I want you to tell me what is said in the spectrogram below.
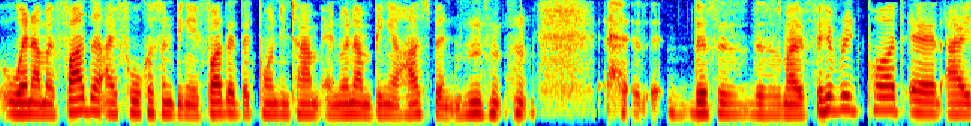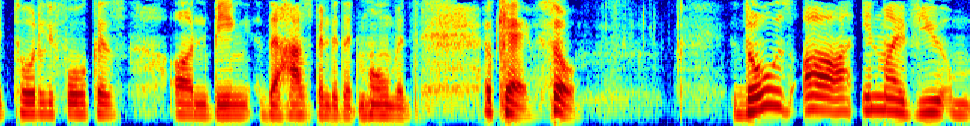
when I'm a father, I focus on being a father at that point in time. And when I'm being a husband, this is, this is my favorite part. And I totally focus on being the husband at that moment. Okay. So those are, in my view,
